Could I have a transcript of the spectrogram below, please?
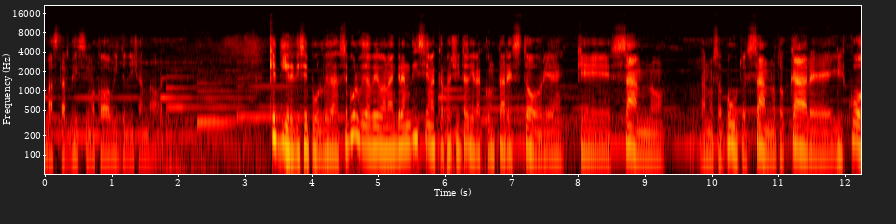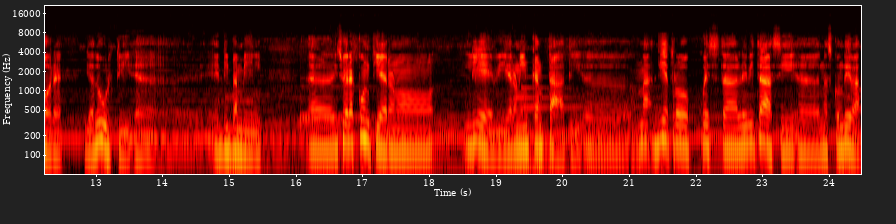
bastardissimo Covid-19. Che dire di Sepúlveda? Sepúlveda aveva una grandissima capacità di raccontare storie che sanno, hanno saputo e sanno toccare il cuore di adulti eh, e di bambini eh, i suoi racconti erano lievi, erano incantati, eh, ma dietro questa levità si, eh, nascondeva,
